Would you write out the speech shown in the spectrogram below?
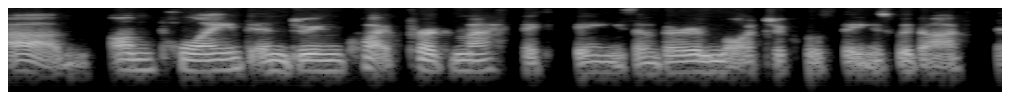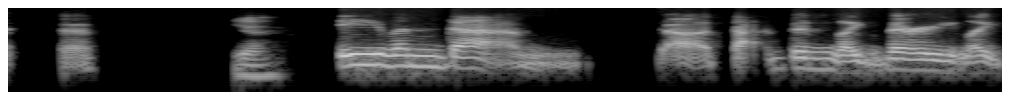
um, on point and doing quite pragmatic things and very logical things with architecture. Yeah. Even them uh, that been like very like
